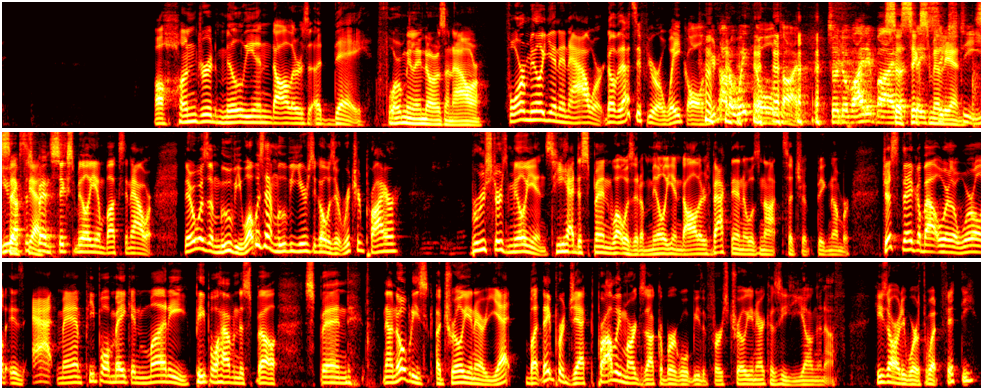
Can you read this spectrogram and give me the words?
a hundred million dollars a day. Four million dollars an hour. Four million an hour. No, that's if you're awake all. You're not awake the whole time. So divide it by So six million. 60, you Six, have to yeah. spend six million bucks an hour. There was a movie. What was that movie years ago? Was it Richard Pryor? Brewster's Millions. He had to spend what was it, a million dollars? Back then, it was not such a big number. Just think about where the world is at, man. People making money, people having to spell spend. Now nobody's a trillionaire yet, but they project probably Mark Zuckerberg will be the first trillionaire because he's young enough. He's already worth what 50,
